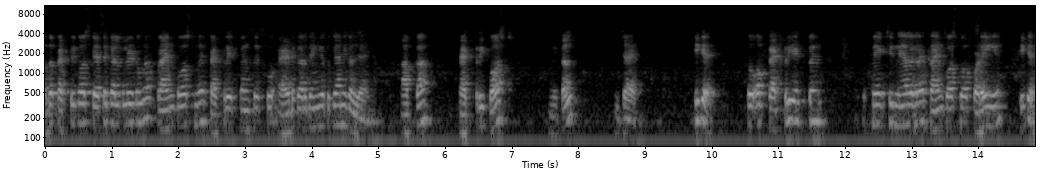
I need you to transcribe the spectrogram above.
मतलब फैक्ट्री कॉस्ट कैसे कैलकुलेट होगा? प्राइम कॉस्ट में फैक्ट्री एक्सपेंसेस को ऐड कर देंगे तो क्या निकल जाएगा? आपका फैक्ट्री कॉस्ट निकल जाएगा। ठीक है? तो अब फैक्ट्री एक्सपेंस इसमें एक चीज़ नया लग रहा है प्राइम कॉस्ट तो आप पढ़े ही है ठीक है?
